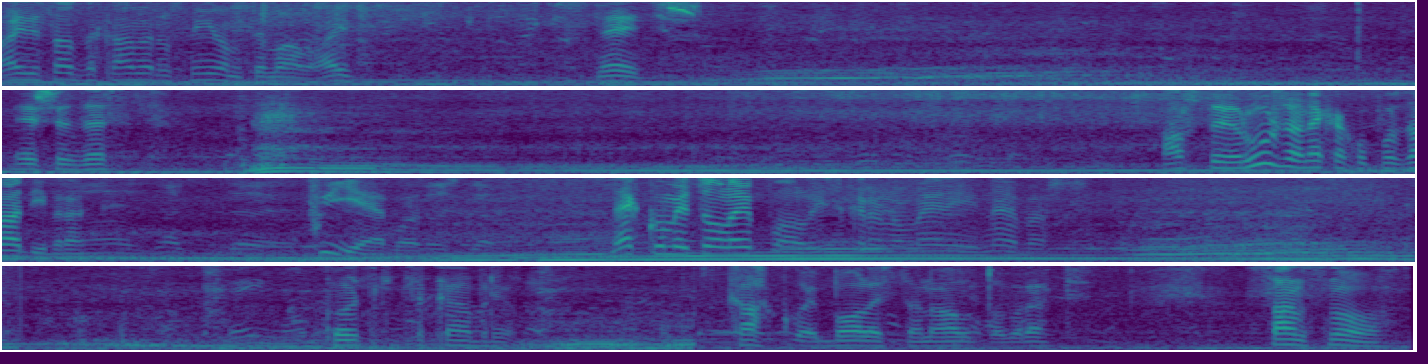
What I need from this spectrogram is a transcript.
Ajde sad za kameru snimam te malo, ajde. Nećeš. E60. Ali što je ruža nekako pozadi, brate. Puj jebote. Nekom je to lepo, ali iskreno meni ne baš. Kockica Cabrio. Kako je bolestan auto, brate. San Snow.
